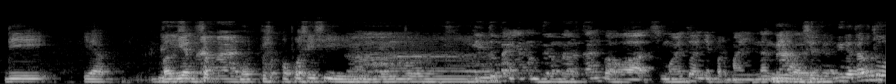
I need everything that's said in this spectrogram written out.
di ya bagian oposisi kayak gitu. itu pengen menggambarkan bahwa semua itu hanya permainan Nah, gitu ya. nggak tahu tuh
